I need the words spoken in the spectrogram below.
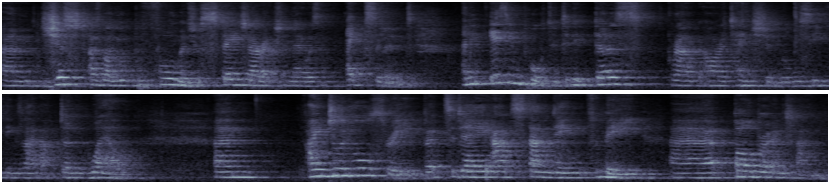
um, just as well. Your performance, your stage direction there was excellent. And it is important, and it does grab our attention when we see things like that done well. Um, I enjoyed all three, but today, outstanding for me, uh, Barbara and Clan.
